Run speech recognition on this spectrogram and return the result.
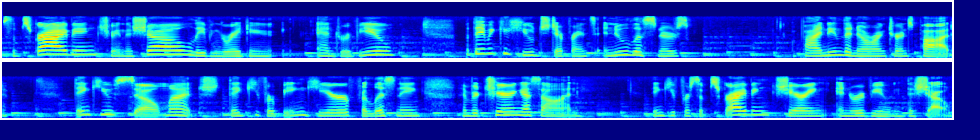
subscribing, sharing the show, leaving a rating and review but they make a huge difference in new listeners finding the No Wrong Turns pod. Thank you so much. Thank you for being here, for listening, and for cheering us on. Thank you for subscribing, sharing, and reviewing the show.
